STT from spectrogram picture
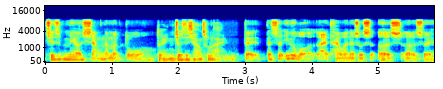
其实没有想那么多，对你就是想出来，对，但是因为我来台湾的时候是二十二岁，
